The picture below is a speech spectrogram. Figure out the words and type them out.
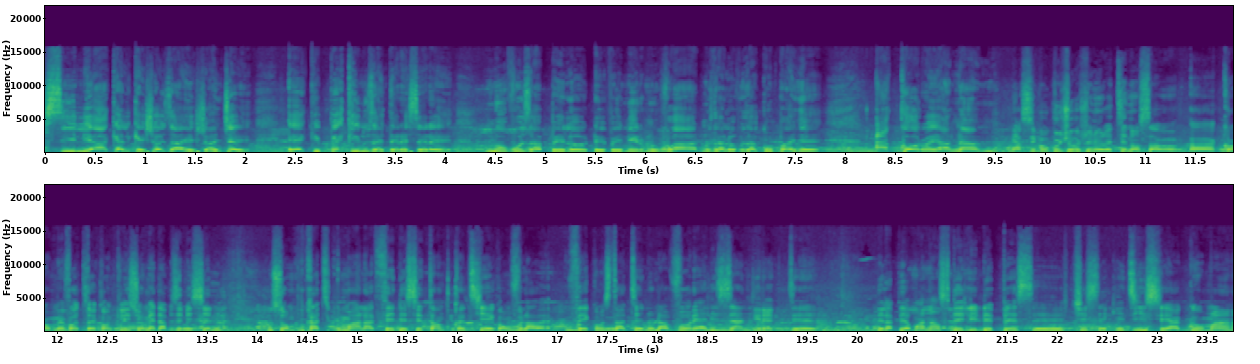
s'il y a quelque chose à échanger et qui, nous intéresserait, nous vous appelons de venir nous voir, nous allons vous accompagner à corps et âme. Merci beaucoup, Georges. Nous retenons ça euh, comme votre conclusion. Mesdames et messieurs, nous, sommes pratiquement à la fin de cet entretien. Comme vous l'avez constaté, nous l'avons réalisé en direct. Euh, de la permanence de l'île de Pes Tshisekedi, c'est à Goma.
